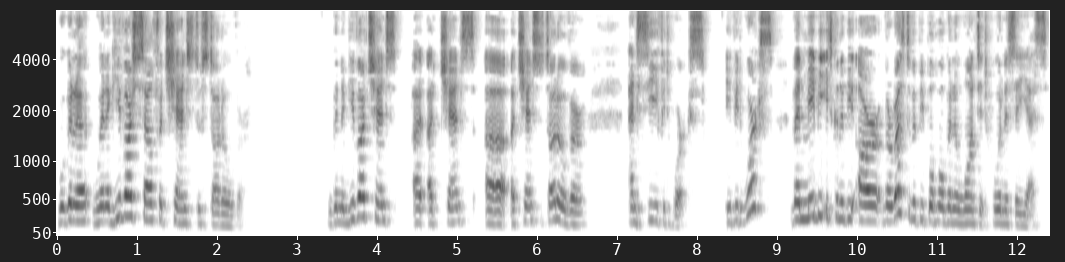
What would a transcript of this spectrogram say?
we're gonna we're gonna give ourselves a chance to start over. We're gonna give our chance a, a chance uh, a chance to start over and see if it works. If it works, then maybe it's gonna be our the rest of the people who are gonna want it who are gonna say yes.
